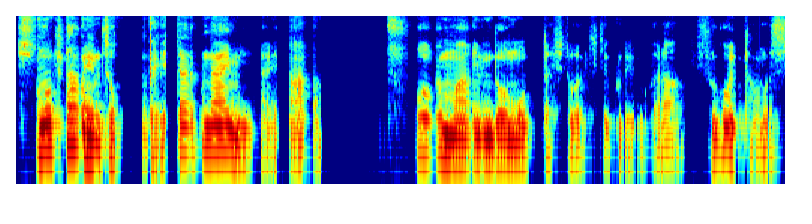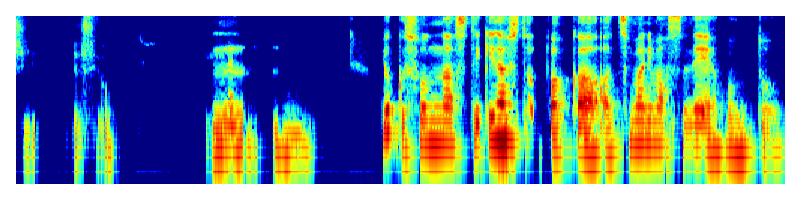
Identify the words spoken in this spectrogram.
人のためにちょっとなんかやりたくないみたいな、そういうマインドを持った人が来てくれるから、すごい楽しいですよ。うんうんよくそんな素敵な人ばっか集まりますね、本当。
